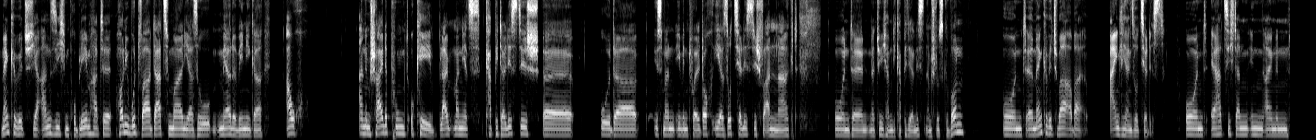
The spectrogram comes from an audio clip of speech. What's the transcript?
Mankiewicz ja an sich ein Problem hatte. Hollywood war dazu mal ja so mehr oder weniger auch an einem Scheidepunkt, okay, bleibt man jetzt kapitalistisch äh, oder ist man eventuell doch eher sozialistisch veranlagt. Und äh, natürlich haben die Kapitalisten am Schluss gewonnen. Und äh, Mankiewicz war aber eigentlich ein Sozialist. Und er hat sich dann in einen,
